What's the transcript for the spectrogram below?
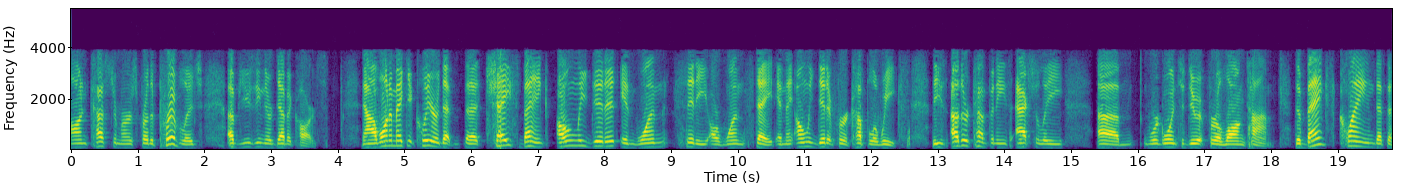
on customers for the privilege of using their debit cards. Now, I want to make it clear that that Chase Bank only did it in one city or one state, and they only did it for a couple of weeks. These other companies actually um, were going to do it for a long time. The banks claimed that the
